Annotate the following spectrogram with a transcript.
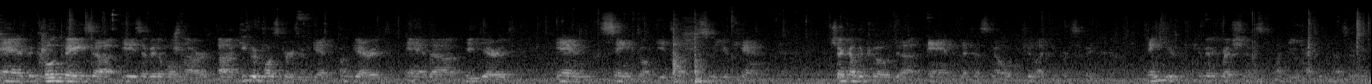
And the code base uh, is available in our uh, Git repositories on, Get, on Gerrit and uh, Git Gerrit and synced on GitHub, so you can check out the code uh, and let us know if you'd like to participate. Thank you. If you have any questions, I'd be happy to answer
